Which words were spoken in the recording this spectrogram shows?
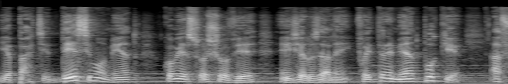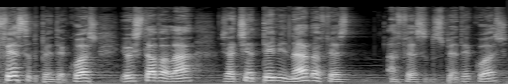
E a partir desse momento começou a chover em Jerusalém. Foi tremendo, porque a festa do Pentecostes, eu estava lá, já tinha terminado a festa a festa dos Pentecostes,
